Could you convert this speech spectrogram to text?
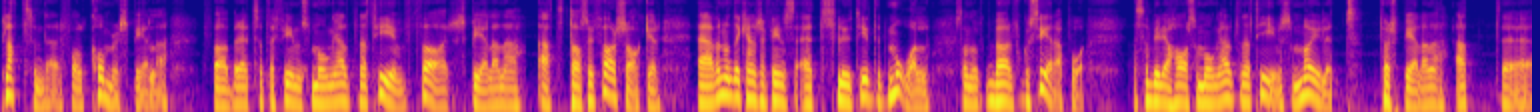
platsen där folk kommer spela förberett så att det finns många alternativ för spelarna att ta sig för saker. Även om det kanske finns ett slutgiltigt mål som de bör fokusera på så vill jag ha så många alternativ som möjligt för spelarna att eh,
